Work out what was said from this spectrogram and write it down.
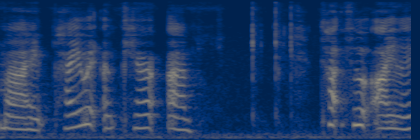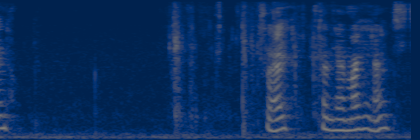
my pirate of account um, Cutthroat Island. Sorry, I have my hands.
